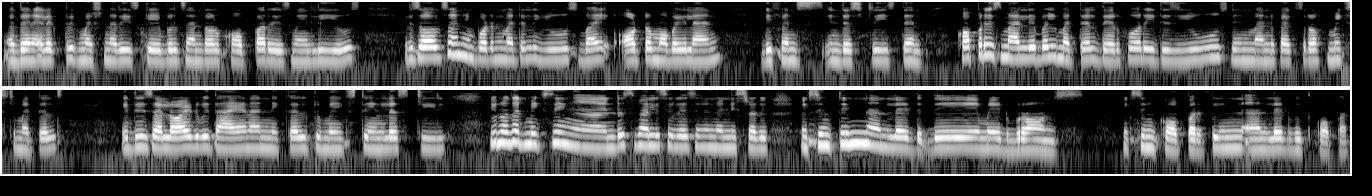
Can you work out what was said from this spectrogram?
Then electric machineries cables and all copper is mainly used. It is also an important metal used by automobile and defense industries. Then copper is malleable metal therefore it is used in manufacture of mixed metals it is alloyed with iron and nickel to make stainless steel. You know that mixing uh, indus valley civilization when we studied mixing tin and lead they made bronze. Mixing copper tin and lead with copper.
